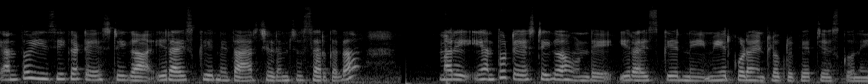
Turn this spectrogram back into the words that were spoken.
ఎంతో ఈజీగా టేస్టీగా ఈ రైస్ కీర్ని తయారు చేయడం చూసారు కదా? మరి ఎంతో టేస్టీగా ఉండే ఈ రైస్ కీర్ని మీరు కూడా ఇంట్లో ప్రిపేర్ చేసుకొని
